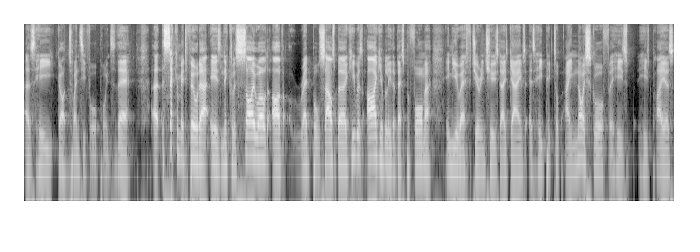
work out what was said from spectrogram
as he got 24 points there. Uh, the second midfielder is Nicholas Seiwald of Red Bull Salzburg. He was arguably the best performer in UF during Tuesday's games as he picked up a nice score for his his players.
